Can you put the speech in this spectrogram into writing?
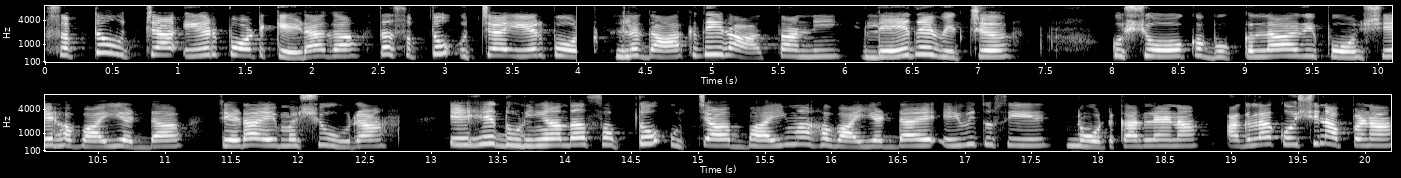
ਸਭ ਤੋਂ ਉੱਚਾ 에ਅਰਪੋਰਟ ਕਿਹੜਾ ਗਾ? ਤਾਂ ਸਭ ਤੋਂ ਉੱਚਾ 에ਅਰਪੋਰਟ ਲਦਾਖ ਦੀ ਰਾਜਧਾਨੀ ਲੇਹ ਦੇ ਵਿੱਚ ਕੁਸ਼ੋਕ ਬੁਕਲਾ ਰਿਪੋਂਸ਼ੇ ਹਵਾਈ ਅੱਡਾ ਜਿਹੜਾ ਇਹ ਮਸ਼ਹੂਰ ਆ। ਇਹ ਦੁਨੀਆ ਦਾ ਸਭ ਤੋਂ ਉੱਚਾ 22ਵਾਂ ਹਵਾਈ ਅੱਡਾ ਹੈ, ਇਹ ਵੀ ਤੁਸੀਂ ਨੋਟ ਕਰ ਲੈਣਾ। ਅਗਲਾ ਕੁਐਸਚਨ ਆਪਣਾ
